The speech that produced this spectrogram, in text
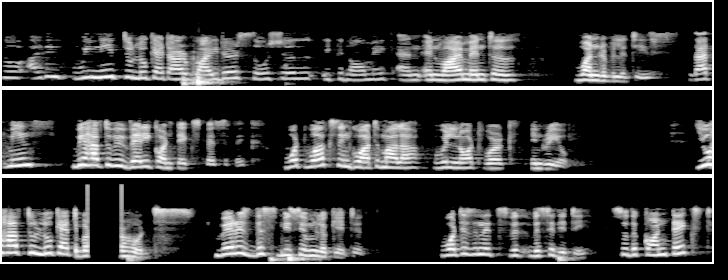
So I think we need to look at our wider social, economic, and environmental vulnerabilities. That means we have to be very context specific. What works in Guatemala will not work in Rio. You have to look at neighborhoods. Where is this museum located? What is in its vicinity? So the context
